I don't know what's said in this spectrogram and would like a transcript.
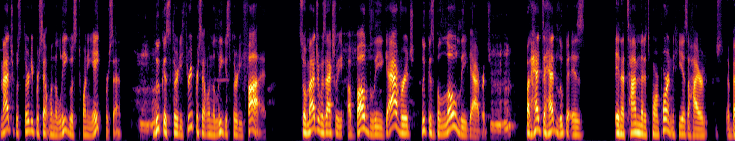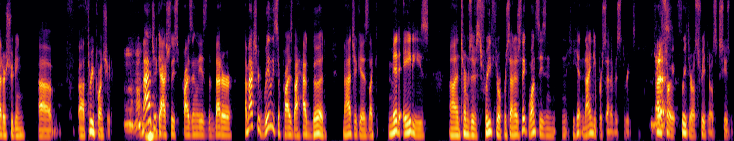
Magic was 30% when the league was 28%. Mhm. Luka's 33% when the league is 35. So Magic was actually above league average. Luka's below league average. Mhm. But head to head, Luka is in a time that it's more important. He is a higher, a better shooting, uh, uh three point shooter. Mhm. Magic actually surprisingly is the better. I'm actually really surprised by how good Magic is, like mid 80s uh, in terms of his free throw percentage. I think one season he hit 90% of his threes. Oh, sorry, free throws, free throws, excuse me.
